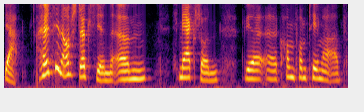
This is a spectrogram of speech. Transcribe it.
ja, Hölzchen auf Stöckchen. Ähm, ich merk schon. Wir äh, kommen vom Thema ab.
